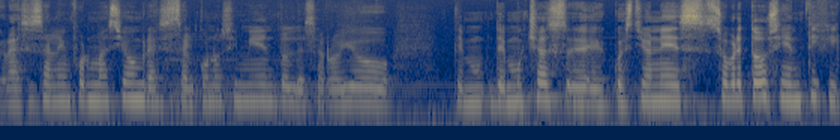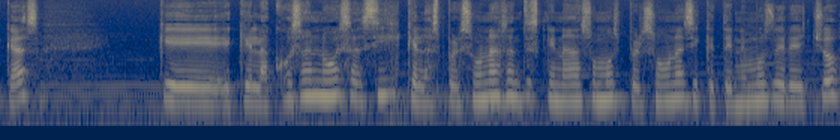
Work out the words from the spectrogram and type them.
gracias a la información, gracias al conocimiento, el desarrollo de, muchas eh, cuestiones, sobre todo científicas, que, que, la cosa no es así, que las personas antes que nada somos personas y que tenemos derechos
